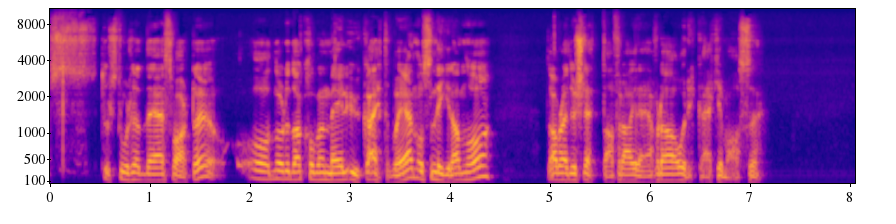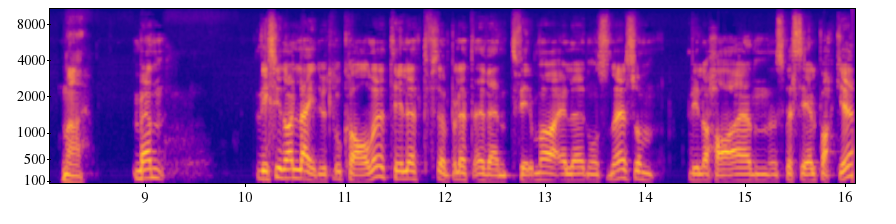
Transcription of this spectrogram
st- stort sett det jeg svarte. Og når det da kom en mail uka etterpå igjen, åssen ligger han nå? Da ble du sletta fra greia, for da orka jeg ikke maset. Nei. Men hvis vi da leide ut lokalet til et, for eksempel et eventfirma eller noen sånne som ville ha en spesiell pakke,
